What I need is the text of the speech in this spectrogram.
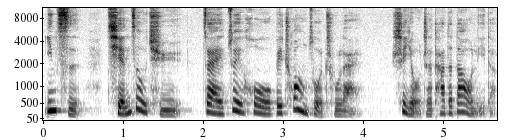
因此前奏曲在最后被创作出来是有着它的道理的。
